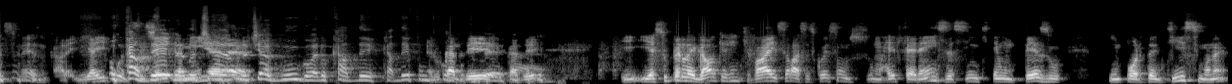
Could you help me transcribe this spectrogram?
Isso mesmo, cara. E aí, o KD, né? Não tinha, é... não tinha Google, era o KD, KD.com. Era o KD, KD. E, e, é super legal que a gente vai, sei lá, essas coisas são, são referências, assim, que tem um peso importantíssimo, né?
